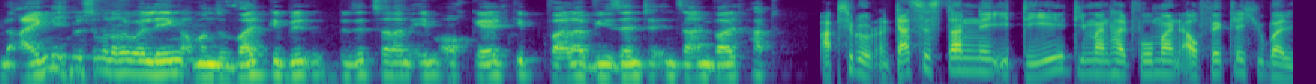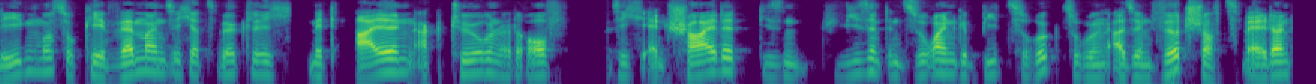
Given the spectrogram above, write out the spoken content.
Und eigentlich müsste man doch überlegen, ob man so Waldbesitzer dann eben auch Geld gibt, weil er Wiesente in seinem Wald hat. Absolut. Und das ist dann eine Idee, die man halt, wo man auch wirklich überlegen muss, okay, wenn man sich jetzt wirklich mit allen Akteuren darauf sich entscheidet, diesen Wiesent in so ein Gebiet zurückzubringen, also in Wirtschaftswäldern.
